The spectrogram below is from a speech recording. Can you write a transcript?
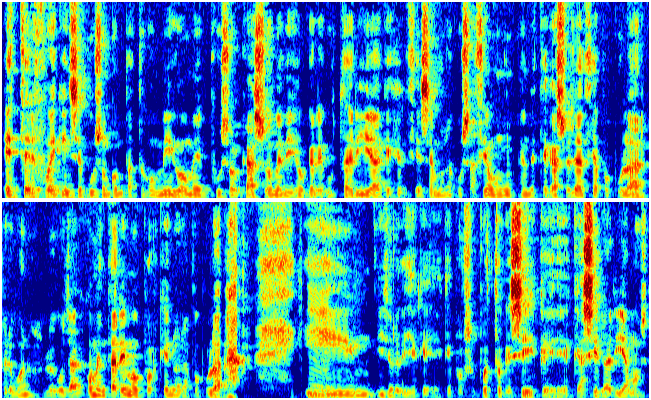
Esther fue quien se puso en contacto conmigo, me puso el caso, me dijo que le gustaría que ejerciésemos la acusación, en este caso ya decía popular, pero bueno, luego ya comentaremos por qué no era popular. Y, mm. yo le dije que, por supuesto que sí, que, así lo haríamos.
